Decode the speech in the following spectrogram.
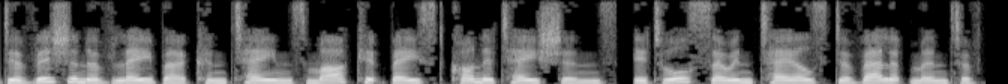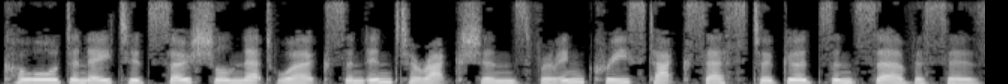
Division of labor contains market-based connotations, it also entails development of coordinated social networks and interactions for increased access to goods and services.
